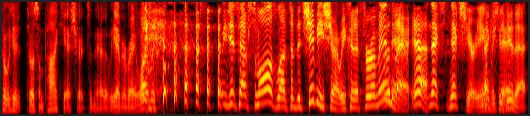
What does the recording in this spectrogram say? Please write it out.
We could throw some podcast shirts in there that we haven't read. Why we, we just have smalls left of the chibi shirt. We could have threw them in there. there, yeah. Next next year, Ian, we Next could year. do that.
